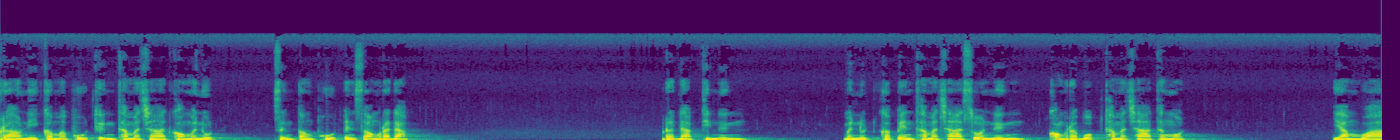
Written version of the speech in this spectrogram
คราวนี้ก็มาพูดถึงธรรมชาติของมนุษย์ ซึ่งต้องพูดเป็นสองระดับ ระดับที่หนึ่งมนุษย์ก็เป็นธรรมชาติส่วนหนึ่งของระบบธรรมชาติทั้งหมด ย้ำว่า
